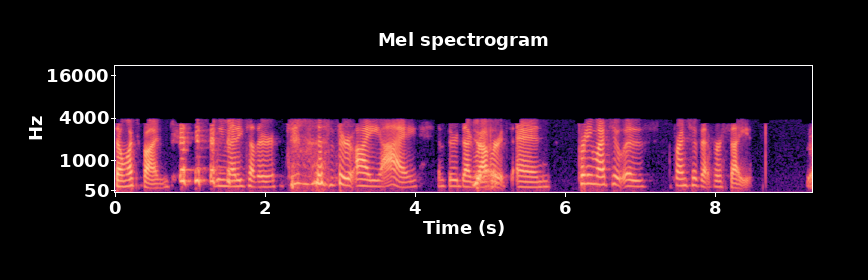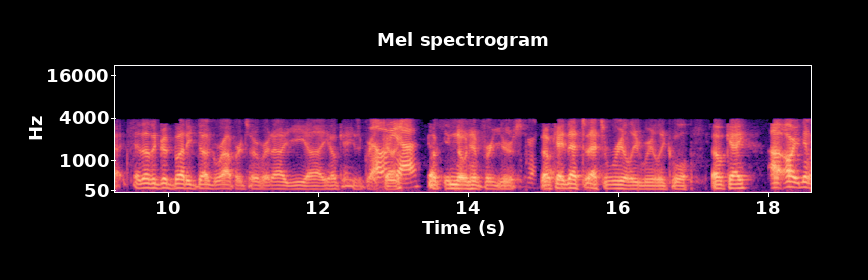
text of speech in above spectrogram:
so much fun. we met each other through IEI and through Doug yeah. Roberts, and pretty much it was friendship at first sight. Right. Another good buddy, Doug Roberts over at IEI. Okay, he's a great oh, guy. yeah. Okay, known him for years. Okay, that's that's really really cool. Okay. Uh, all right, now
